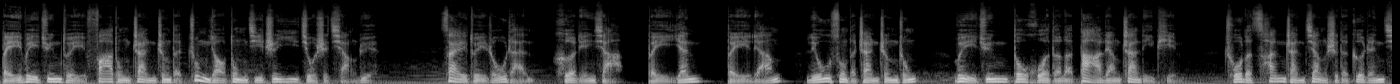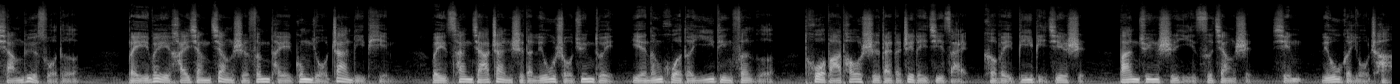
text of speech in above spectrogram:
北魏军队发动战争的重要动机之一就是抢掠。在对柔然、赫连夏、北燕、北凉、刘宋的战争中，魏军都获得了大量战利品。除了参战将士的个人抢掠所得，北魏还向将士分配公有战利品，为参加战事的留守军队也能获得一定份额。拓跋焘时代的这类记载可谓比比皆是。班军时以赐将士行留各有差，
